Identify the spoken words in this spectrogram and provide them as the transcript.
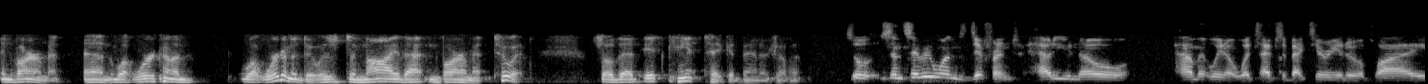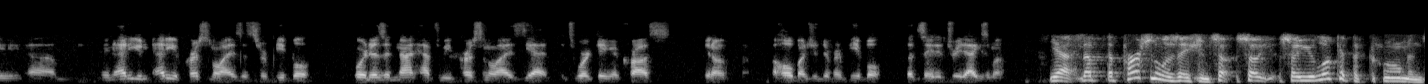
environment. And what we're going to what we're going to do is deny that environment to it, so that it can't take advantage of it. So, since everyone's different, how do you know how many, you know what types of bacteria to apply? Um, and how do you how do you personalize this for people, or does it not have to be personalized yet? It's working across you know a whole bunch of different people. Let's say to treat eczema. Yeah, the, the personalization. So, so, so you look at the common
